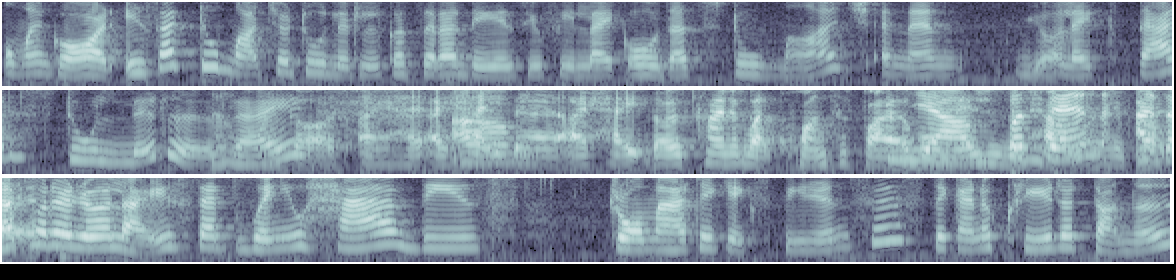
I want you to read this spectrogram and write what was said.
oh my god is that too much or too little? Because there are days you feel like oh that's too much and then you're like that is too little oh right? Oh my gosh i, hate, I hate um, that. I hate those kind of like quantifiable yeah, measures but of then how long I, that's what i realized that when you have these traumatic experiences they kind of create a tunnel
